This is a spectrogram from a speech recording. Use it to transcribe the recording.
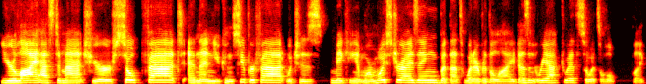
your lye has to match your soap fat and then you can super fat which is making it more moisturizing but that's whatever the lye doesn't react with so it's a whole like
